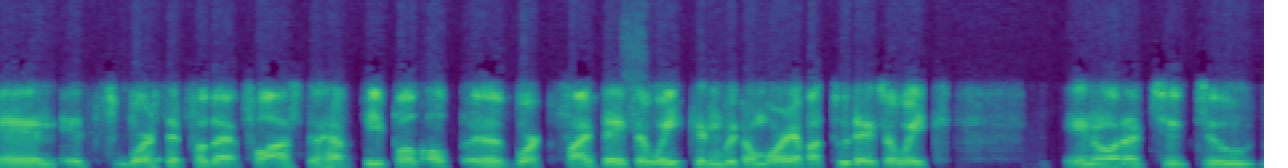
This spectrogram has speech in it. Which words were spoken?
and it's worth it for that for us to have people op- uh, work five days a week, and we don't worry about two days a week in order to to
